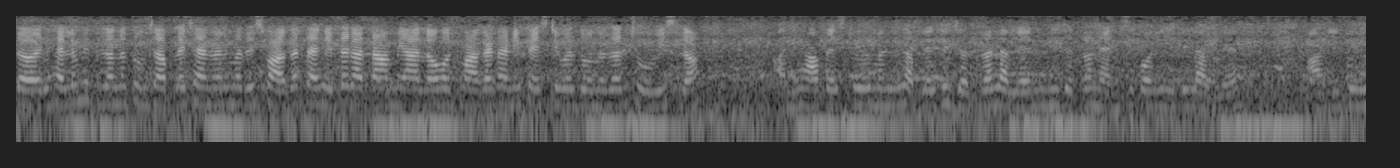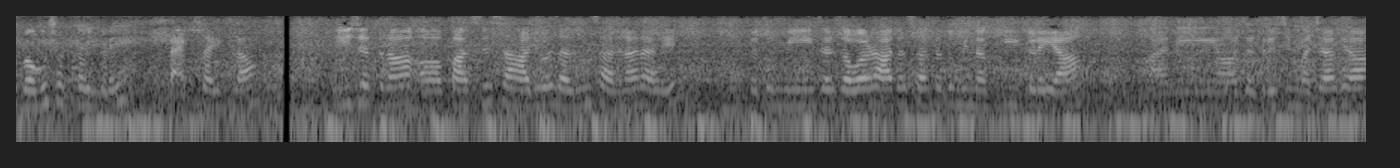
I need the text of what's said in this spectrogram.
तर हॅलो मित्रांनो तुमचं आपल्या चॅनलमध्ये स्वागत आहे. तर आता आम्ही आलो आहोत मागाठाणी फेस्टिवल दोन हजार चोवीसला. आणि हा फेस्टिवल म्हणजे आपल्या इथे जत्रा लागली आहे आणि ही जत्रा नॅन्सी कॉलनी इथे लागली आहे. आणि तुम्ही बघू शकता इकडे बॅक साईडला ही जत्रा पाच ते सहा दिवस अजून चालणार आहे. तर तुम्ही जर जवळ राहत असाल तर तुम्ही नक्की इकडे या आणि जत्रेची मजा घ्या.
